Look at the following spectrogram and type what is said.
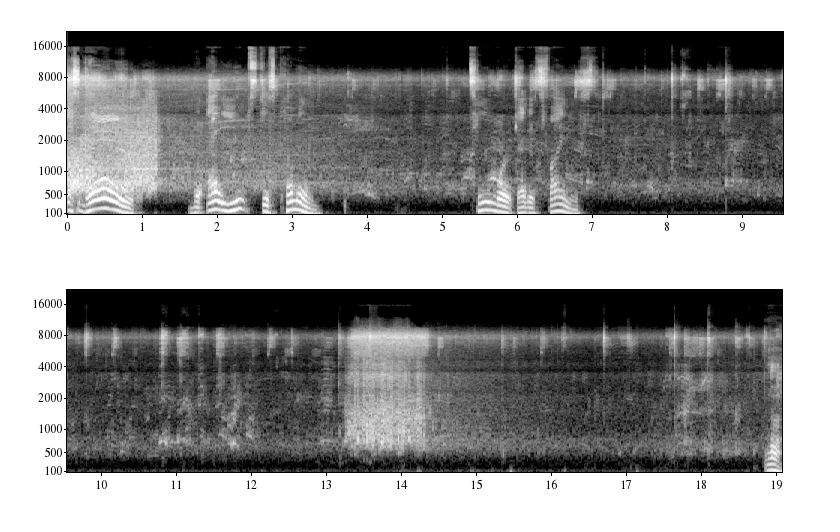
Let's go. The alley oops just coming. Teamwork at its finest. Ugh.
